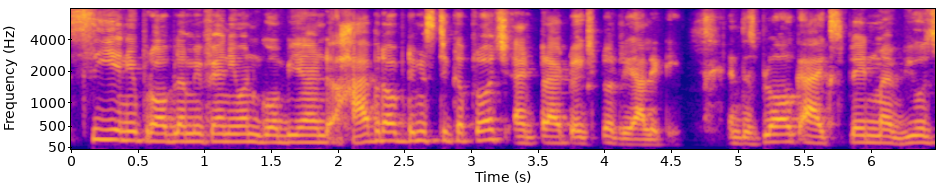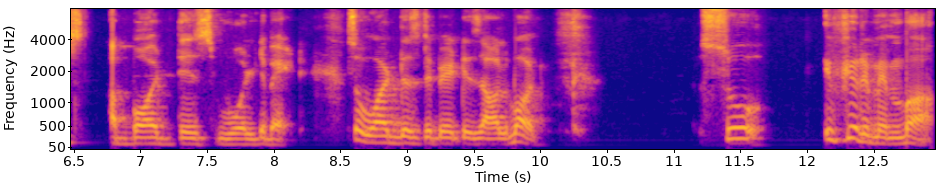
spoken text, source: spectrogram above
see any problem if anyone go beyond hyper optimistic approach and try to explore reality. In this blog i explain my views about this whole debate. So what this debate is all about so if you remember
